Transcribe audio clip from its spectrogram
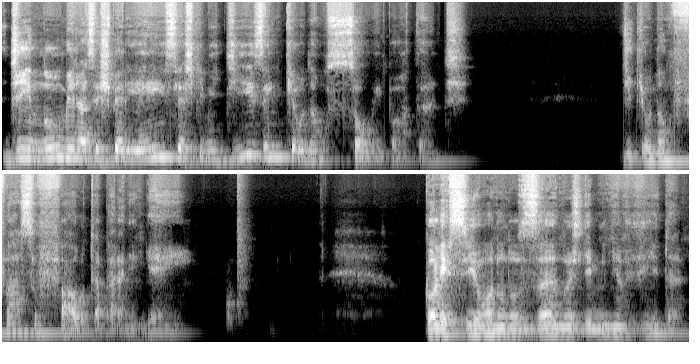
de inúmeras experiências que me dizem que eu não sou importante, de que eu não faço falta para ninguém. Coleciono nos anos de minha vida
